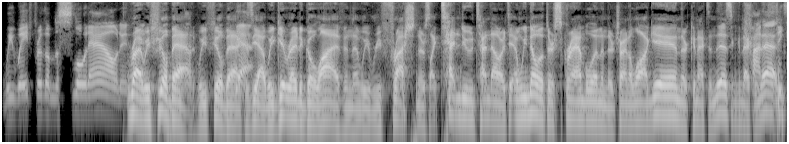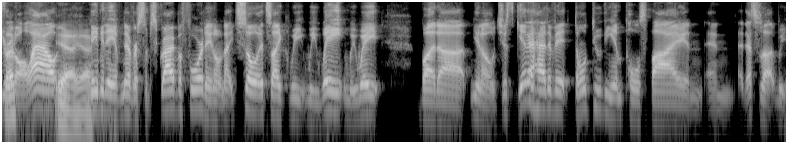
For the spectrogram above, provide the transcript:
we wait for them to slow down. And, right, we feel bad. We feel bad because Yeah. yeah. we get ready to go live and then we refresh and there's like ten new ten dollar, and we know that they're scrambling and they're trying to log in, they're connecting this and connecting trying that figure it all out. Yeah, yeah. Maybe they have never subscribed before. They don't. So it's like we we wait and we wait. But uh, you know, just get ahead of it. Don't do the impulse buy, and and that's what we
